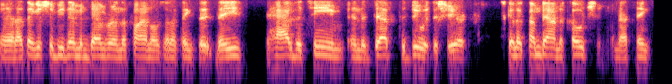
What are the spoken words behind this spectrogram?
and I think it should be them in Denver in the finals. And I think that they have the team and the depth to do it this year. It's going to come down to coaching, and I think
